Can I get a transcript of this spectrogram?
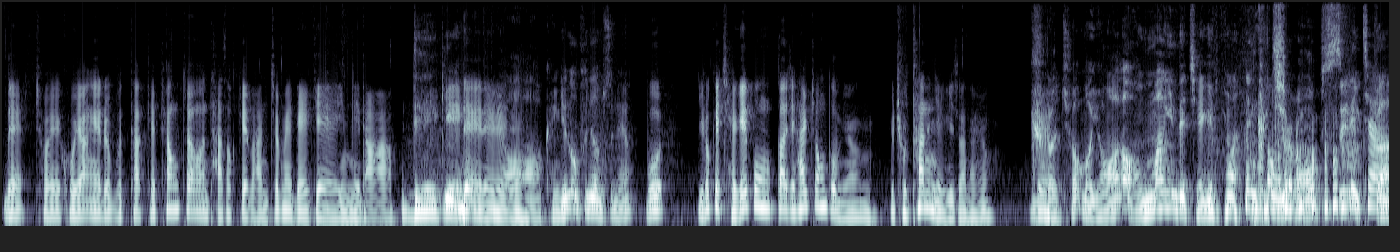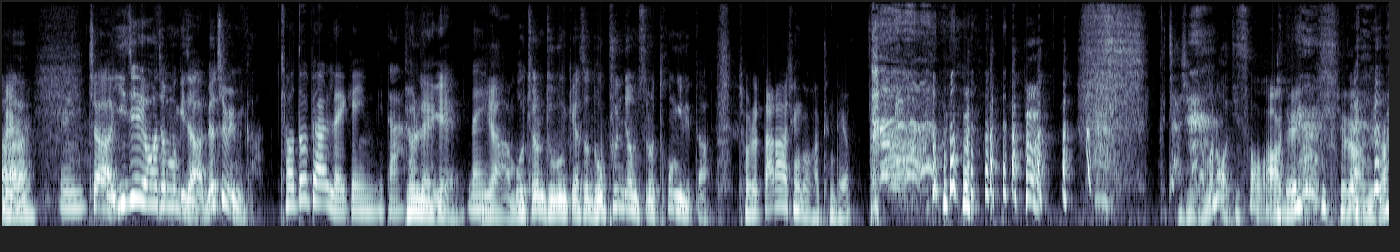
네, 저의 고양이를 부탁해 평점은 5개 만점에 4개입니다. 네 개. 네 네 네. 야, 굉장히 높은 점수네요. 뭐 이렇게 재개봉까지 할 정도면 좋다는 얘기잖아요. 네. 그렇죠. 뭐 영화가 엉망인데 재개봉하는 그렇죠. 경우는 없으니까. 네. 네. 자, 이제 영화 전문 기자 몇 점입니까? 저도 별 4개입니다. 별 4개. 네. 이야, 모처럼 두 분께서 높은 점수로 통일이 딱. 저를 따라 하신 것 같은데요? 그 자신감은 어디서? 아, 네. 죄송합니다.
